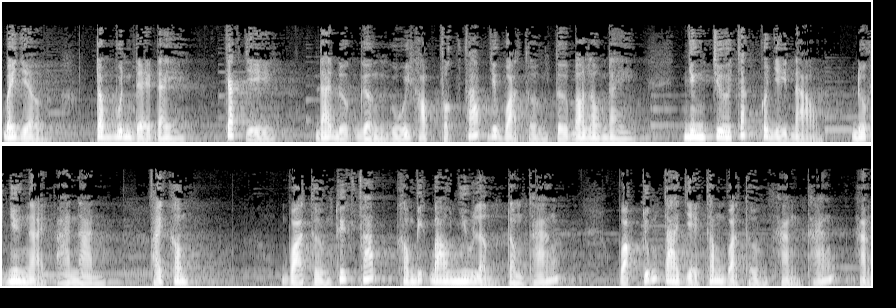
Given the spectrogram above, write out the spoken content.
Bây giờ, trong huynh đệ đây, các vị đã được gần gũi học Phật Pháp với Hòa Thượng từ bao lâu nay, nhưng chưa chắc có vị nào được như Ngài A Nan, phải không? Hòa Thượng thuyết Pháp không biết bao nhiêu lần trong tháng, hoặc chúng ta về thăm Hòa Thượng hàng tháng, hàng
